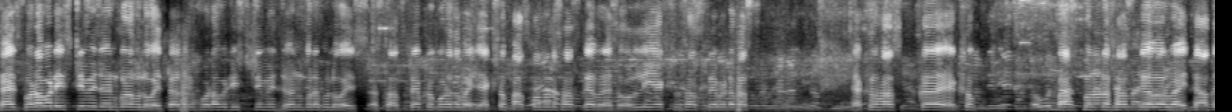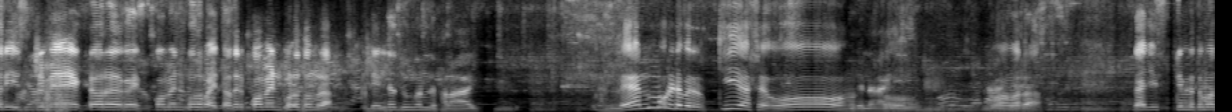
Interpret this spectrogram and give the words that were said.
গাইস ফটাফট স্ট্রিমে জয়েন করে ফেলো গাইস তাড়াতাড়ি ফটাফট স্ট্রিমে জয়েন করে ফেলো গাইস আর সাবস্ক্রাইবটা করে দাও ভাই। একশো পাঁচপান্নটা সাবস্ক্রাইবার আছে। অনলি একশো সাবস্ক্রাইবারটা পাস একশো সাবস্ক্রাইব একশো পাঁচপান্নটা সাবস্ক্রাইবার ভাই। তাড়াতাড়ি স্ট্রিমে একটা গাইস কমেন্ট করো ভাই। তাদের কমেন্ট করো তোমরা। ডেন্টার জুঙ্গন দে ফালাই। লেন মোর এটা বের কি আছে? ও আমরা গাইস স্ট্রিমে তোমার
